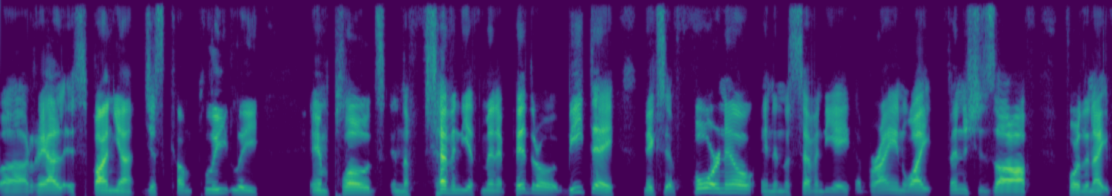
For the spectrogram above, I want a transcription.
uh, Real España just completely implodes in the 70th minute. Pedro Vite makes it 4 0. And in the 78th, Brian White finishes off for the night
